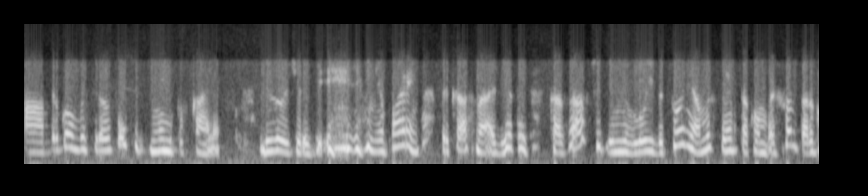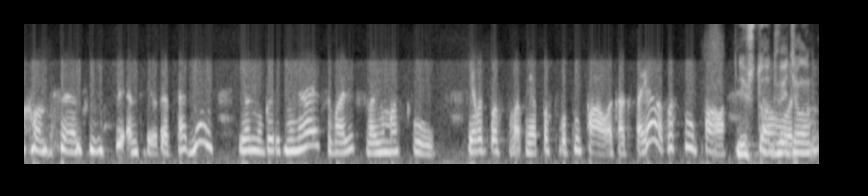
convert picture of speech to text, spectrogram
а в другом выстрелил очередь, меня не пускали без очереди. И мне парень, прекрасно одетый казах, чуть ли не в Луи Бетоне, а мы стоим в таком большом торговом центре, вот этот обмен, и он мне говорит, не нравится, вали в свою Москву. Я вот просто, я просто вот упала, как стояла, просто упала. И что ответила?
